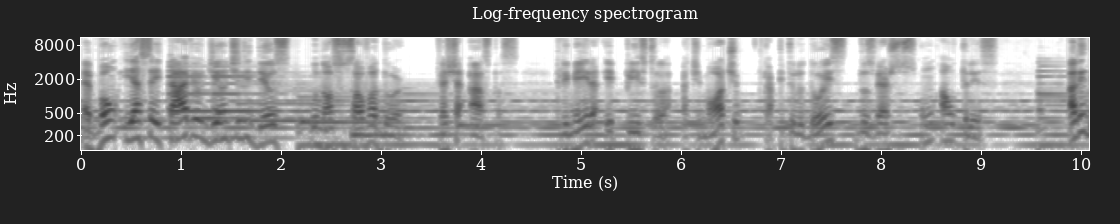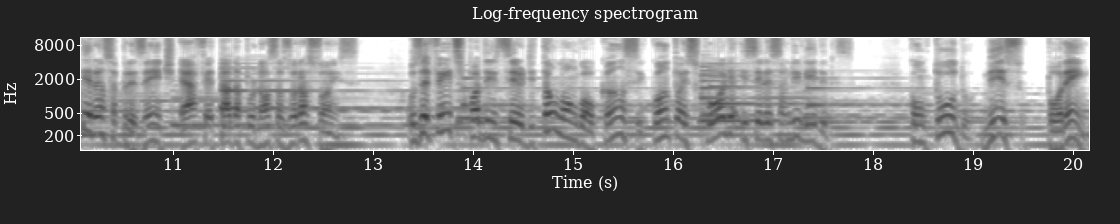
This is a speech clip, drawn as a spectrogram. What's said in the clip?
é bom e aceitável diante de Deus, o nosso Salvador. Fecha aspas. Primeira Epístola a Timóteo, capítulo 2, dos versos 1 ao 3. A liderança presente é afetada por nossas orações. Os efeitos podem ser de tão longo alcance quanto a escolha e seleção de líderes. Contudo, nisso, porém,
